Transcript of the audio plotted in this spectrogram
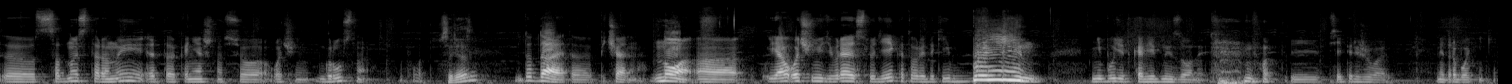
э, С одной стороны, это, конечно, все очень грустно. Вот. Серьезно? Да, да, это печально. Но э, я очень удивляюсь людей, которые такие, блин, не будет ковидной зоны. вот, и все переживают, медработники.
